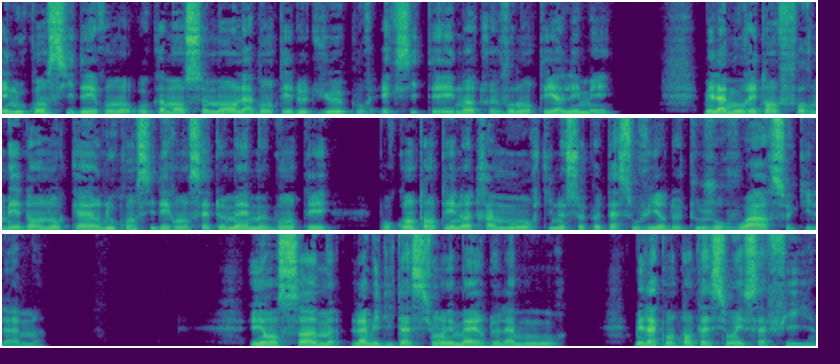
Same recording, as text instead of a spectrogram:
et nous considérons au commencement la bonté de Dieu pour exciter notre volonté à l'aimer. Mais l'amour étant formé dans nos cœurs, nous considérons cette même bonté pour contenter notre amour qui ne se peut assouvir de toujours voir ce qu'il aime. Et en somme, la méditation est mère de l'amour, mais la contemplation est sa fille.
